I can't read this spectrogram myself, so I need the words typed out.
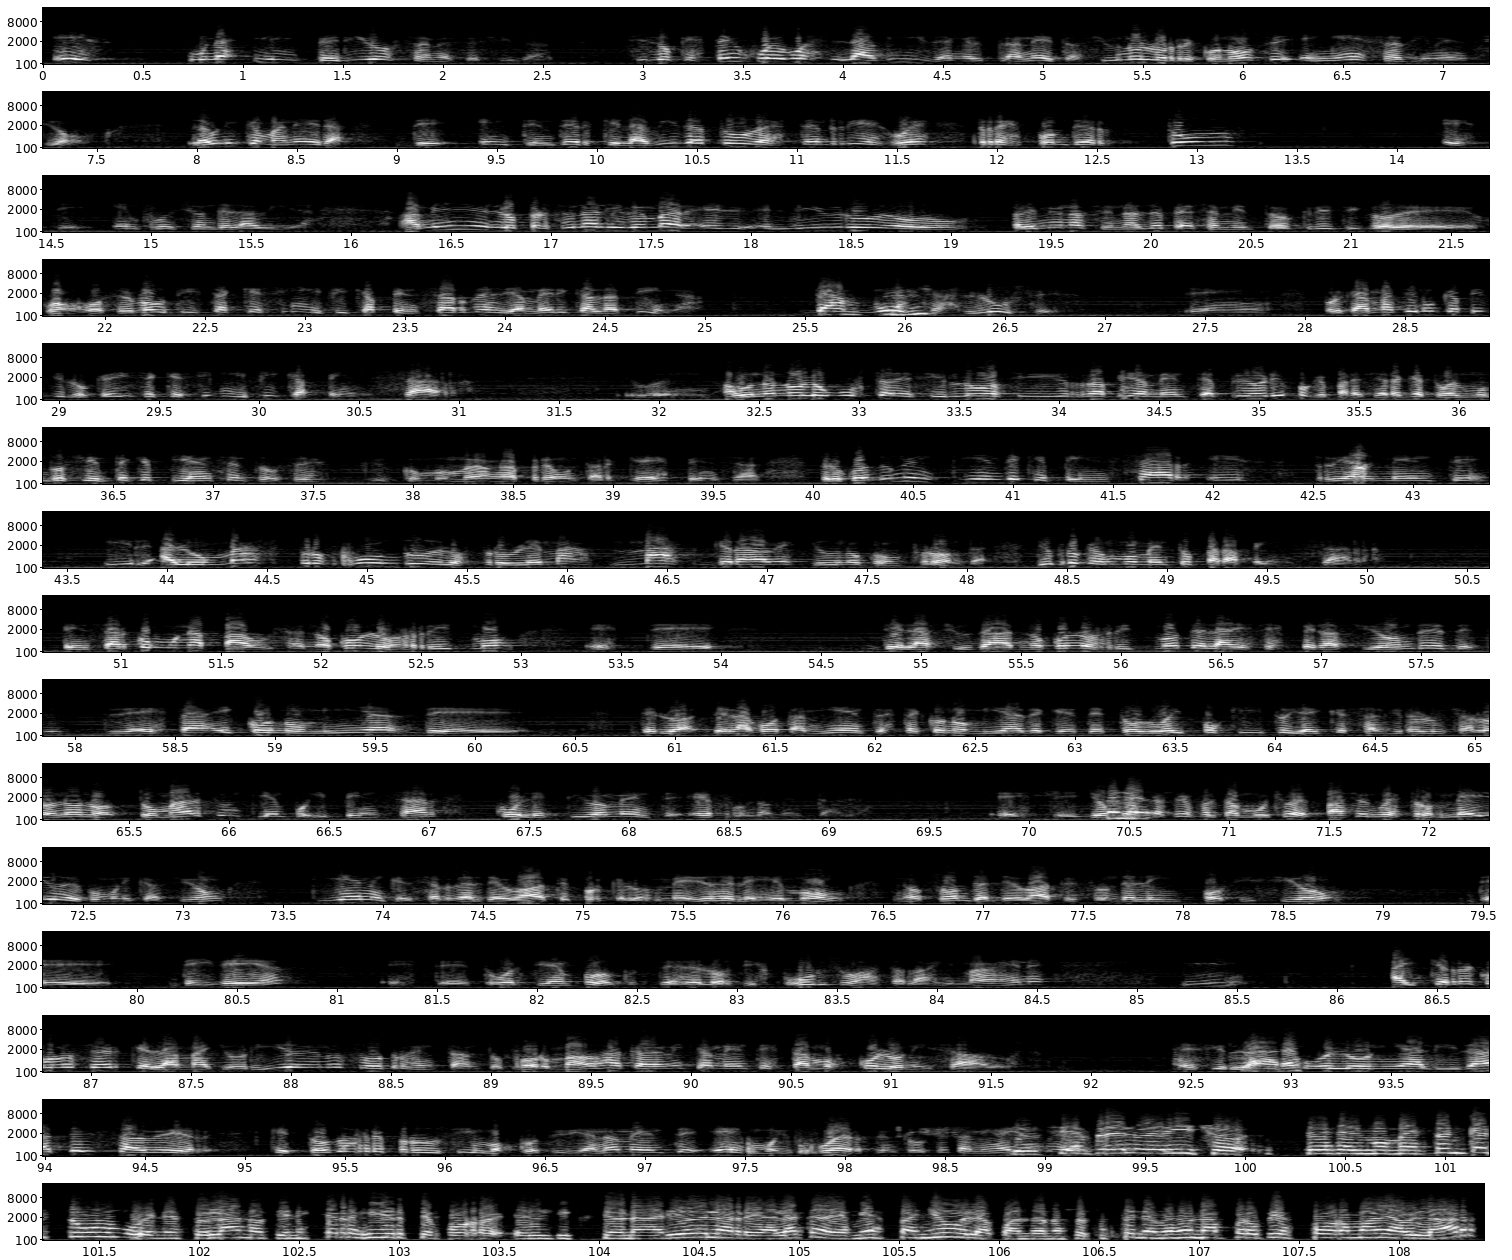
es una imperiosa necesidad. Si lo que está en juego es la vida en el planeta, si uno lo reconoce en esa dimensión, La única manera de entender que la vida toda está en riesgo es responder todos este, en función de la vida. A mí, en lo personal, Ibemar, el, el libro Premio Nacional de Pensamiento Crítico de Juan José Bautista, ¿qué significa pensar desde América Latina? Da muchas luces, porque además tiene un capítulo que dice qué significa pensar. A uno no le gusta decirlo así rápidamente a priori porque pareciera que todo el mundo siente que piensa, entonces, ¿cómo me van a preguntar qué es pensar? Pero cuando uno entiende que pensar es realmente ir a lo más profundo de los problemas más graves que uno confronta. Yo creo que es un momento para pensar, pensar con una pausa, no con los ritmos este, de la ciudad, no con los ritmos de la desesperación de, esta economía de, del agotamiento, esta economía de que de todo hay poquito y hay que salir a lucharlo. No, no, tomarse un tiempo y pensar colectivamente es fundamental. Este, yo creo que hace falta mucho espacio en nuestros medios de comunicación tienen que ser del debate porque los medios del hegemón no son del debate, son de la imposición de, ideas este, todo el tiempo, desde los discursos hasta las imágenes, y hay que reconocer que la mayoría de nosotros, en tanto formados académicamente, estamos colonizados. Es decir, la colonialidad del saber que todos reproducimos cotidianamente es muy fuerte. Entonces también hay Yo siempre lo he dicho, desde el momento en que tú, venezolano, tienes que regirte por el diccionario de la Real Academia Española, cuando nosotros tenemos una propia forma de hablar,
